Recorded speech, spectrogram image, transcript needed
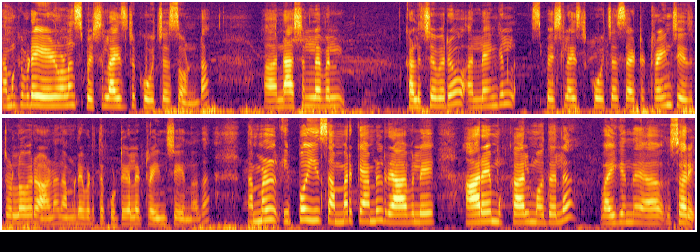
നമുക്കിവിടെ ഏഴോളം സ്പെഷ്യലൈസ്ഡ് കോച്ചസ് ഉണ്ട്. നാഷണൽ ലെവൽ കളിച്ചവരോ അല്ലെങ്കിൽ സ്പെഷ്യലൈസ്ഡ് കോച്ചസ് ആയിട്ട് ട്രെയിൻ ചെയ്തിട്ടുള്ളവരാണ് നമ്മുടെ ഇവിടുത്തെ കുട്ടികളെ ട്രെയിൻ ചെയ്യുന്നത്. നമ്മൾ ഇപ്പോൾ ഈ സമ്മർ ക്യാമ്പിൽ രാവിലെ ആറേ മുക്കാൽ മുതൽ വൈകുന്നേരം സോറി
